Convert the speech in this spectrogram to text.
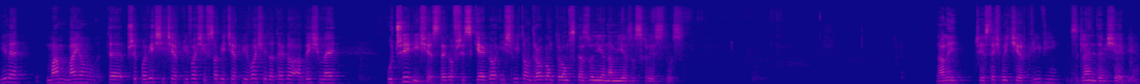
Ile mam, mają te przypowieści cierpliwości, w sobie cierpliwości do tego, abyśmy uczyli się z tego wszystkiego i szli tą drogą, którą wskazuje nam Jezus Chrystus. Dalej, czy jesteśmy cierpliwi względem siebie?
